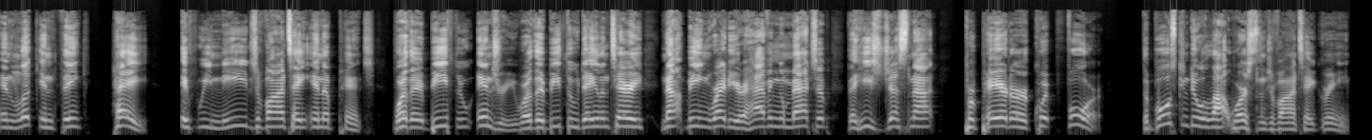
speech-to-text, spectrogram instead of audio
and look and think, hey, if we need Javonte in a pinch, whether it be through injury, whether it be through Dalen Terry not being ready or having a matchup that he's just not prepared or equipped for, the Bulls can do a lot worse than Javonte Green.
